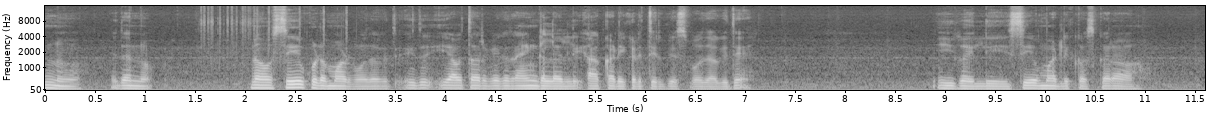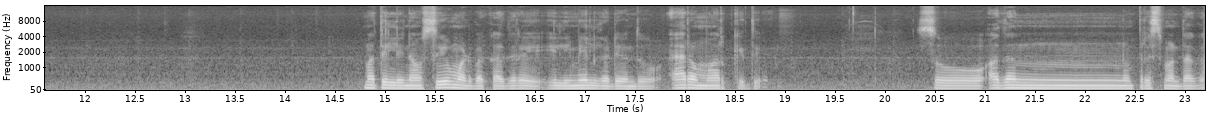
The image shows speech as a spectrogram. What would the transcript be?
ಇನ್ನು ಇದನ್ನು ನಾವು ಸೇವ್ ಕೂಡ ಮಾಡ್ಬೋದಾಗುತ್ತೆ ಇದು ಯಾವ ಥರ ಬೇಕಾದರೆ ಆ್ಯಂಗಲಲ್ಲಿ ಆ ಕಡೆ, ಈ ಕಡೆ ತಿರುಗಿಸ್ಬೋದಾಗಿದೆ. ಈಗ ಇಲ್ಲಿ ಸೇವ್ ಮಾಡಲಿಕ್ಕೋಸ್ಕರ ಮತ್ತು ಇಲ್ಲಿ ನಾವು ಸೇವ್ ಮಾಡಬೇಕಾದ್ರೆ ಇಲ್ಲಿ ಮೇಲ್ಗಡೆ ಒಂದು ಆ್ಯರೋ ಮಾರ್ಕ್ ಇದೆ. ಸೊ ಅದನ್ನು ಪ್ರೆಸ್ ಮಾಡಿದಾಗ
